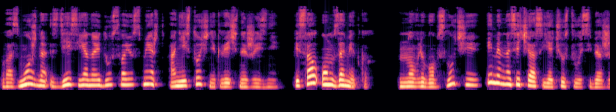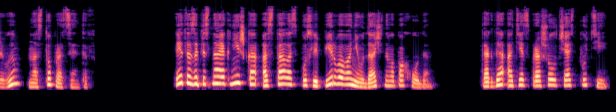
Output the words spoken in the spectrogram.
«Возможно, здесь я найду свою смерть, а не источник вечной жизни», писал он в заметках. Но в любом случае, именно сейчас я чувствую себя живым на сто процентов. Эта записная книжка осталась после первого неудачного похода. Тогда отец прошел часть пути,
